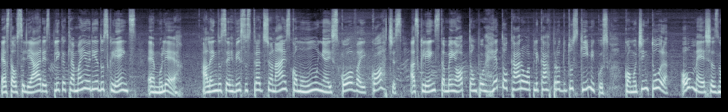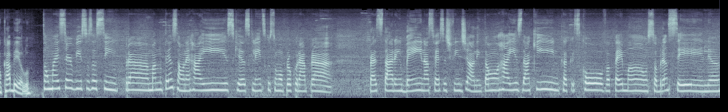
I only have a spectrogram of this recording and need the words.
Esta auxiliar explica que a maioria dos clientes é mulher. Além dos serviços tradicionais como unha, escova e cortes, as clientes também optam por retocar ou aplicar produtos químicos, como tintura ou mechas no cabelo. São mais serviços assim para manutenção, né? Raiz, que as clientes costumam procurar para para estarem bem nas festas de fim de ano. Então, raiz da química, escova, pé e mão, sobrancelha.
